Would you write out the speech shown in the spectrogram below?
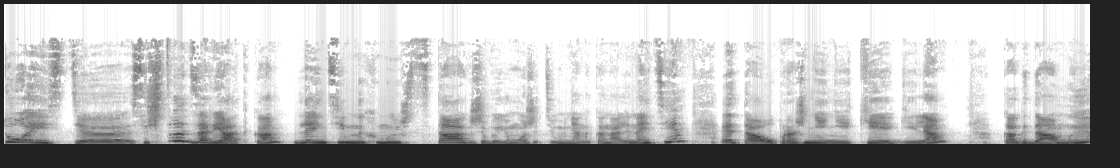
То есть э, существует зарядка для интимных мышц, также вы ее можете у меня на канале найти. Это упражнение Кегеля, когда мы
